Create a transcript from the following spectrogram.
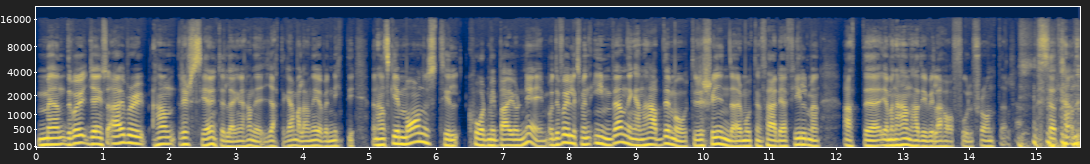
Men det var ju James Ivory, han regisserar inte längre, han är jättegammal, han är över 90. Men han skrev manus till Call Me By Your Name och det var ju liksom en invändning han hade mot regin där, mot den färdiga filmen. Att, eh, jag menar, han hade ju velat ha full frontal. Så att han...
